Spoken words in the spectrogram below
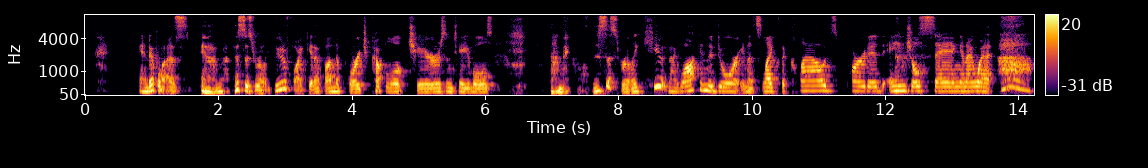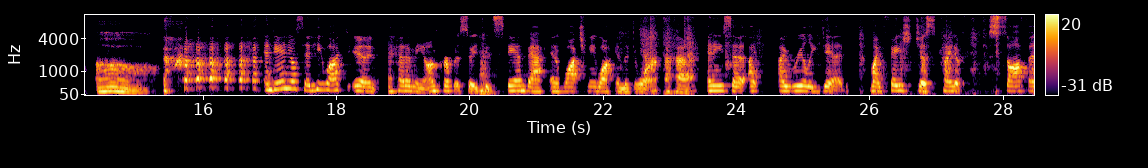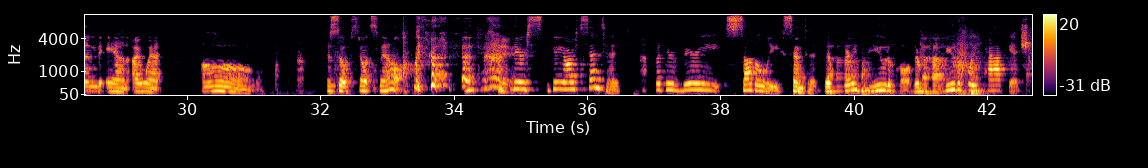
And it was. And I'm like, this is really beautiful. I get up on the porch, couple of chairs and tables. And I'm like, well, this is really cute. And I walk in the door and it's like the clouds parted, angels sang. And I went, oh. And Daniel said he walked in ahead of me on purpose so he could stand back and watch me walk in the door. uh-huh. And he said, I, I really did. My face just kind of softened and I went, Oh, the soaps don't smell. They're they are scented, but they're very subtly scented. They're very Uh-huh. beautiful. They're Uh-huh. beautifully packaged.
